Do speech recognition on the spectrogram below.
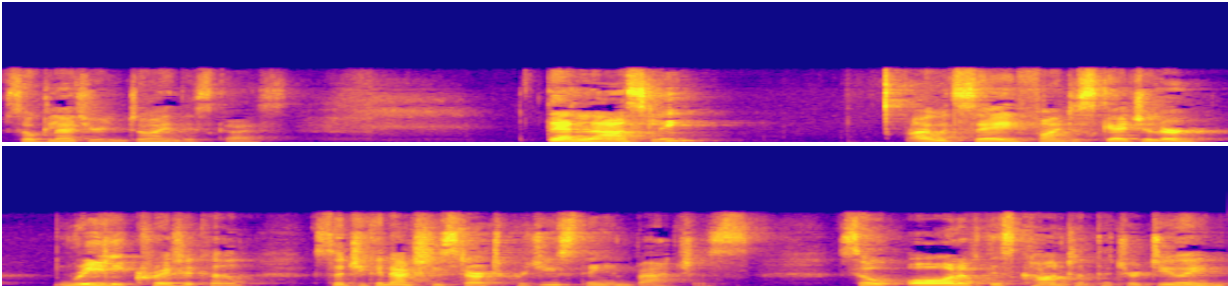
So glad you're enjoying this, guys. Then lastly, I would say find a scheduler, really critical, so that you can actually start to produce things in batches. So all of this content that you're doing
